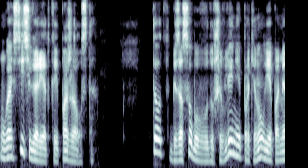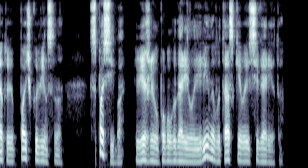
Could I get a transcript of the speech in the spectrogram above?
«Угости сигареткой, пожалуйста». Тот без особого воодушевления протянул ей помятую пачку Винстона. «Спасибо», — вежливо поблагодарила Ирина, вытаскивая сигарету.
